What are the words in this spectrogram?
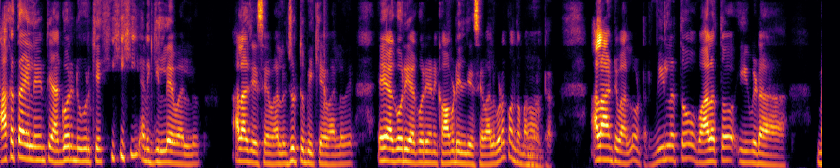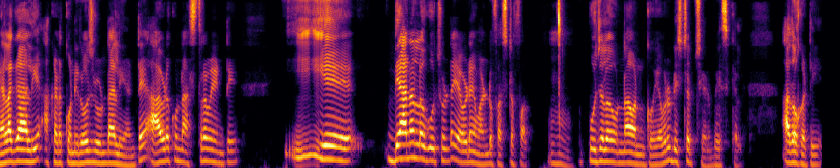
ఆకతాయిలు ఏంటి? అగోరిని ఊరికే హిహిహి అని గిల్లేవాళ్ళు అలా చేసేవాళ్ళు జుట్టు బీకేవాళ్ళు ఏ అగోరి అగోరి అని కామెడీలు చేసేవాళ్ళు కూడా కొంతమంది. ఉంటారు. అలాంటి వాళ్ళు ఉంటారు. వీళ్ళతో వాళ్ళతో ఈవిడ మెలగాలి అక్కడ కొన్ని రోజులు ఉండాలి అంటే ఆవిడకున్న అస్త్రం ఏంటి? ఈ ఏ ధ్యానంలో కూర్చుంటే ఎవడేమండు ఫస్ట్ ఆఫ్ ఆల్. పూజలో ఉన్నావు అనుకో ఎవరు డిస్టర్బ్ చేయరు బేసికలీ అదొకటి.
